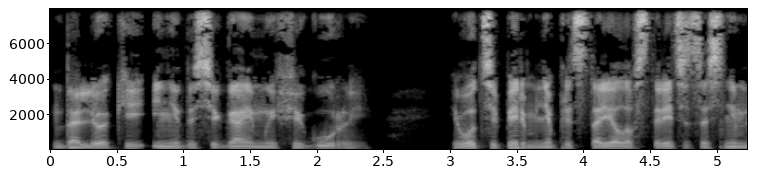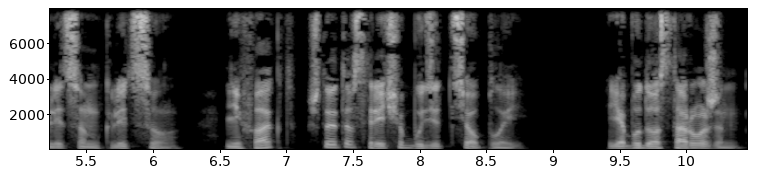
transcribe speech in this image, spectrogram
далекой и недосягаемой фигурой. И вот теперь мне предстояло встретиться с ним лицом к лицу. Не факт, что эта встреча будет теплой. «Я буду осторожен»,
